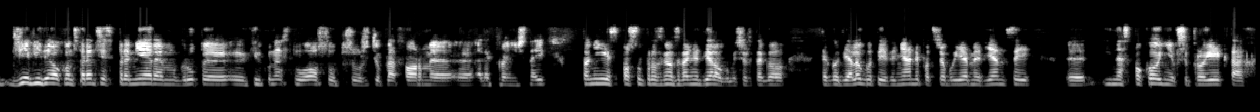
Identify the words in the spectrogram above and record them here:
dwie wideokonferencje z premierem grupy kilkunastu osób przy użyciu platformy e, elektronicznej, to nie jest sposób rozwiązywania dialogu. Myślę, że tego, tego dialogu, tej wymiany potrzebujemy więcej e, i na spokojnie przy projektach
